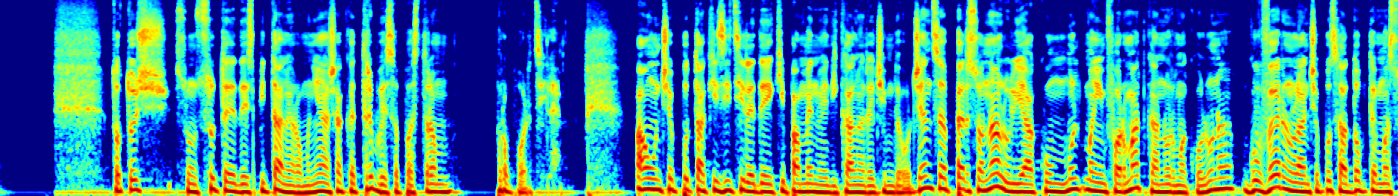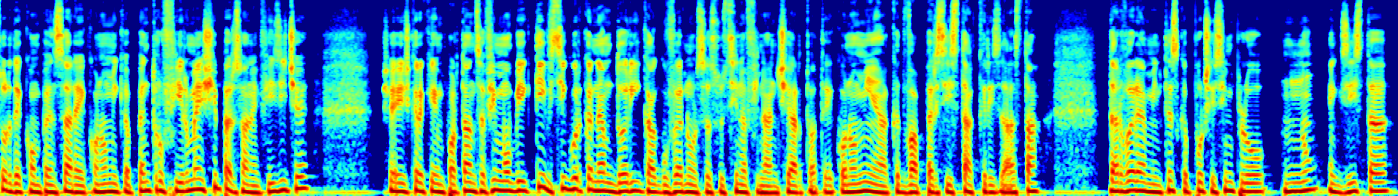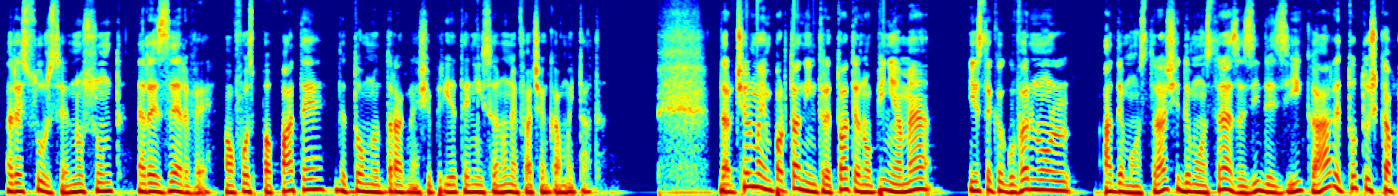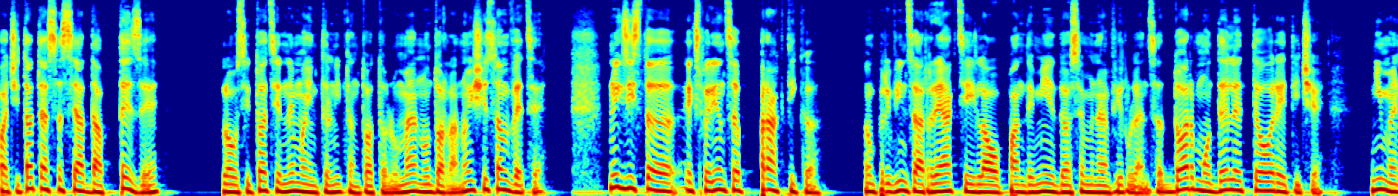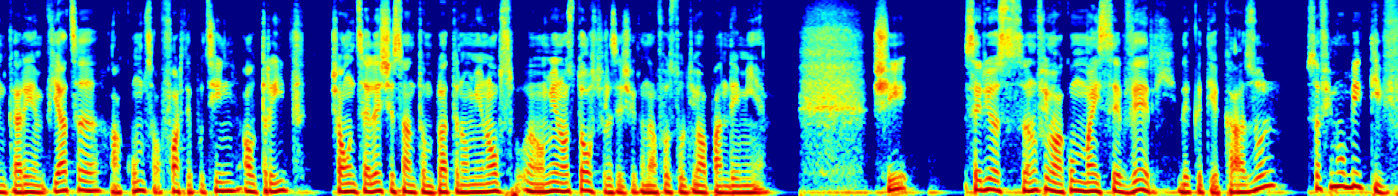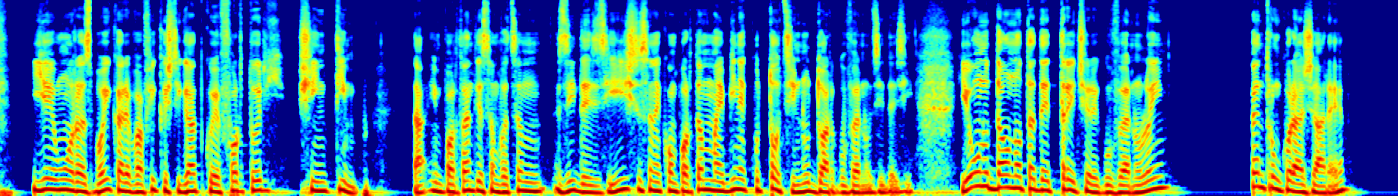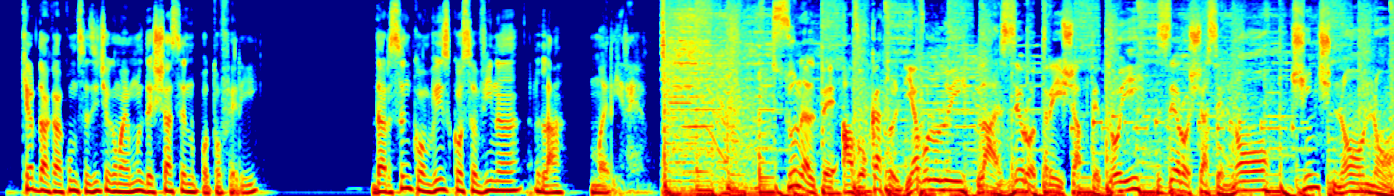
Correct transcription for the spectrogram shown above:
Totuși, sunt sute de spitale în România, așa că trebuie să păstrăm proporțiile. Au început achizițiile de echipament medical în regim de urgență, personalul e acum mult mai informat ca în urmă cu o lună, guvernul a început să adopte măsuri de compensare economică pentru firme și persoane fizice și aici cred că e important să fim obiectivi. Sigur că ne-am dorit ca guvernul să susțină financiar toată economia cât va persista criza asta, dar vă reamintesc că pur și simplu nu există resurse, nu sunt rezerve. Au fost păpate de domnul Dragnea și prietenii să nu ne facem cam uitată. Dar cel mai important dintre toate, în opinia mea, este că guvernul a demonstrat și demonstrează zi de zi că are totuși capacitatea să se adapteze la o situație nemai întâlnită în toată lumea, nu doar la noi, și să învețe. Nu există experiență practică în privința reacției la o pandemie de o asemenea virulență, doar modele teoretice. Nimeni care e în viață, acum sau foarte puțini, au trăit și au înțeles ce s-a întâmplat în 1918, când a fost ultima pandemie. Și, serios, să nu fim acum mai severi decât e cazul, să fim obiectivi. E un război care va fi câștigat cu eforturi și în timp. Da, important e să învățăm zi de zi și să ne comportăm mai bine cu toții, nu doar guvernul zi de zi. Eu nu dau notă de trecere guvernului pentru încurajare, chiar dacă acum se zice că mai mult de șase nu pot oferi, dar sunt convins că o să vină la mărire. Sună-l pe avocatul diavolului la 0372 069 599.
